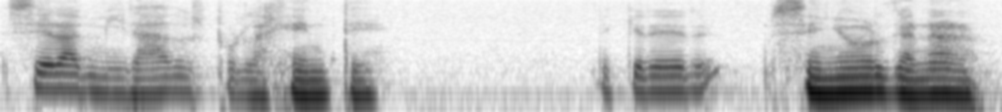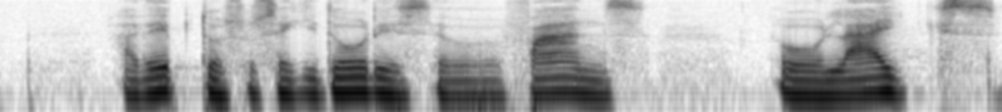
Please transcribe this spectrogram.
ser admirados por la gente, de querer, Señor, ganar adeptos o seguidores o fans o likes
